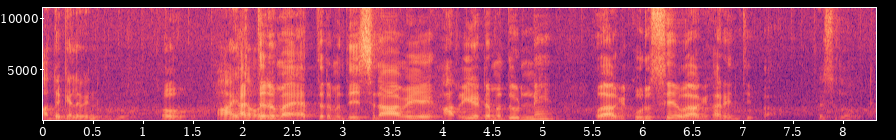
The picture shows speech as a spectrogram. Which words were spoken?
අද ගැලවෙන්න පුළුවන්. ඔව්. ඇත්තටම ඇත්තටම දේශනාවේ හරියටම දුන්නේ ඔයාගේ කුරුසේ ඔයාගේ කරෙන් තිබ්බා. ප්‍රසලෝත්.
